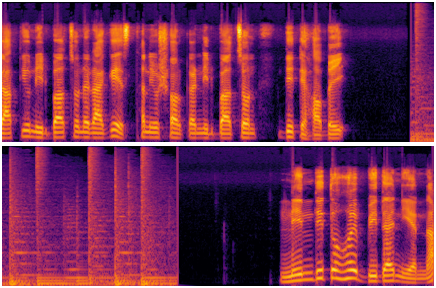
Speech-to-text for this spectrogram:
জাতীয় নির্বাচনের আগে স্থানীয় সরকার নির্বাচন দিতে হবে। নিন্দিত হয়ে বিদায় নিয়েন না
